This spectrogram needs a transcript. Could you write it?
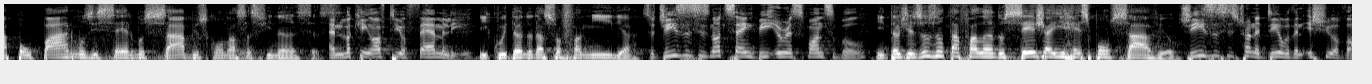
a pouparmos e sermos sábios com nossas finanças And looking after your family. e cuidando da sua família. So Jesus is not saying be irresponsible. Então Jesus não está falando seja irresponsável. Jesus the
